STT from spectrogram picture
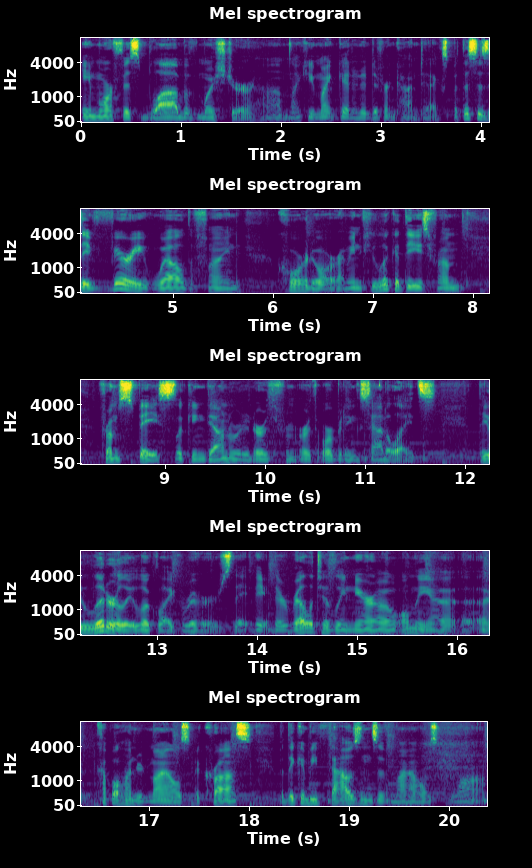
amorphous blob of moisture um, like you might get in a different context, but this is a very well defined corridor. I mean, if you look at these from, from space, looking downward at Earth from Earth orbiting satellites, they literally look like rivers. They, they, they're relatively narrow, only a, a couple hundred miles across, but they can be thousands of miles long.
